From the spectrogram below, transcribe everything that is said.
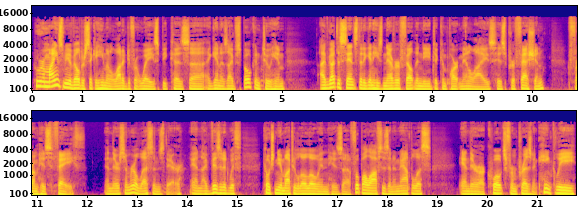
who reminds me of Elder Sikahema in a lot of different ways because, uh, again, as I've spoken to him, I've got the sense that, again, he's never felt the need to compartmentalize his profession from his faith and there's some real lessons there. And I visited with Coach Niumatulolo in his uh, football offices in Annapolis, and there are quotes from President Hinckley,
